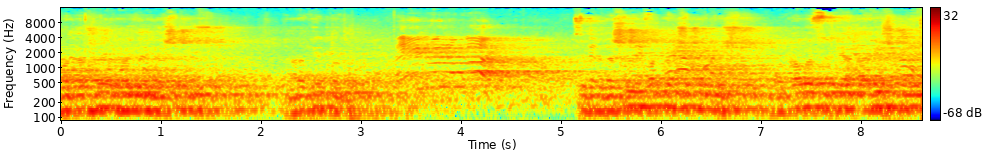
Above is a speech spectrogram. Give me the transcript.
багажей Валерий Дашевич Арабинов. Секретарши Батон Шимович, боковой судья Орешкин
